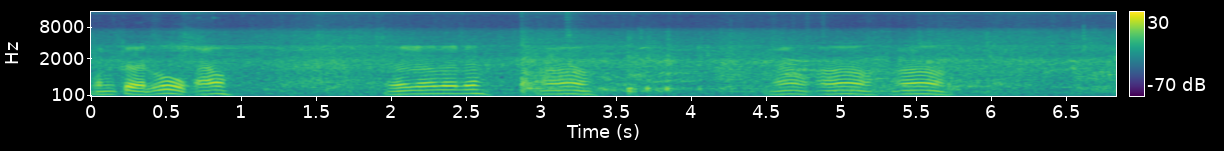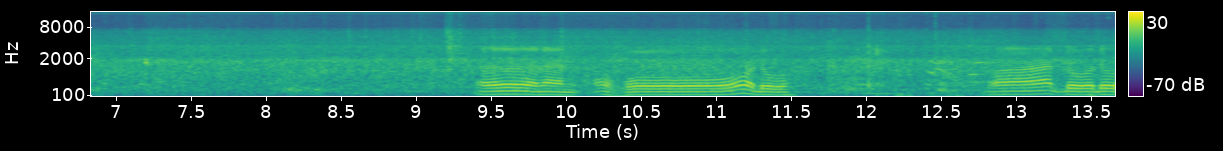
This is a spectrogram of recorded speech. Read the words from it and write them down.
มันเกิดลูกเอาเร็วเร็วเร็วเร็วเอาเอาเอาเอา เออ นั่น โอ้โห ดูว้าดูดู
